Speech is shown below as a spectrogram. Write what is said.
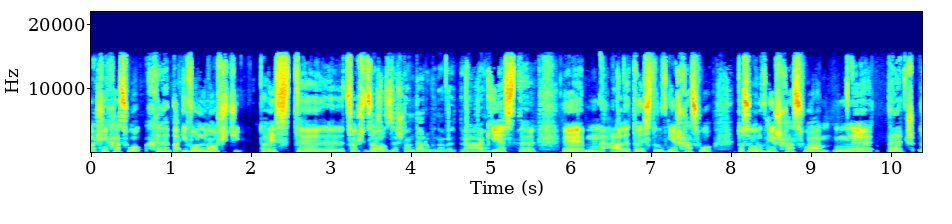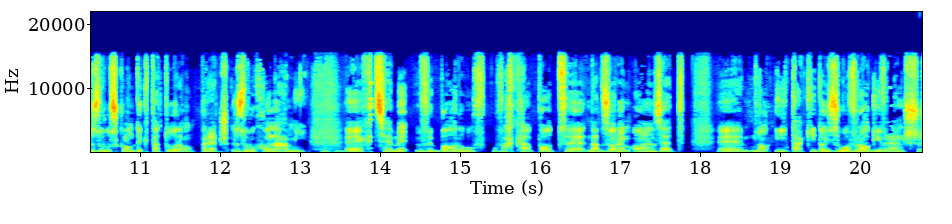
właśnie hasło chleba i wolności to jest e, coś, co... Ze sztandarów nawet, prawda? Tak jest, e, ale to jest również hasło, to są również hasła precz z ruską dyktaturą, precz z rucholami. Mhm. Chcemy wyborów, uwaga, pod nadzorem ONZ. No i taki dość złowrogi wręcz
